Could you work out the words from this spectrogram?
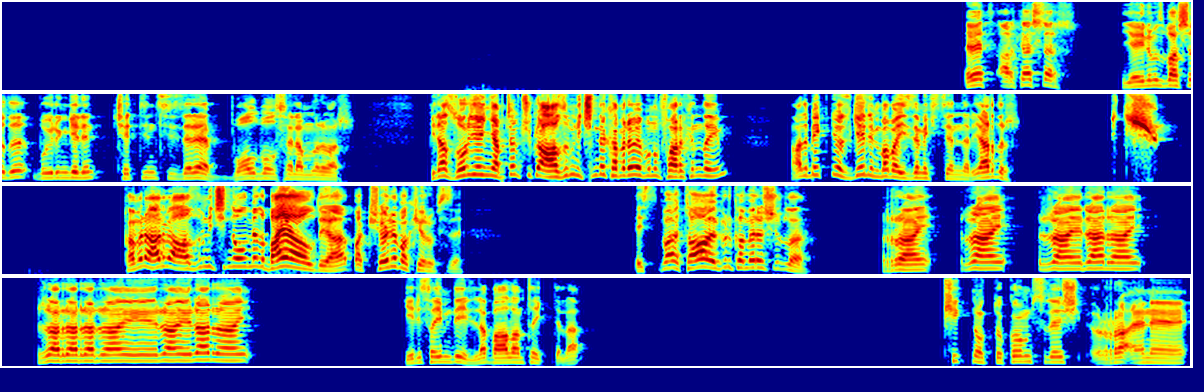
Evet arkadaşlar yayınımız başladı. Buyurun gelin. Chat'in sizlere bol bol selamları var. Biraz zor yayın yapacağım çünkü ağzımın içinde kamera ve bunun farkındayım. Hadi bekliyoruz. Gelin baba izlemek isteyenler. Yardır. Kamera harbi ağzımın içinde olmayalı bayağı oldu ya. Bak şöyle bakıyorum size. Es bak ta öbür kamera şurada. Ray ray ray ray ray. Ra ra ra ray ray ray ray. Geri sayım değil la bağlantı ekle la. kick.com slash rane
